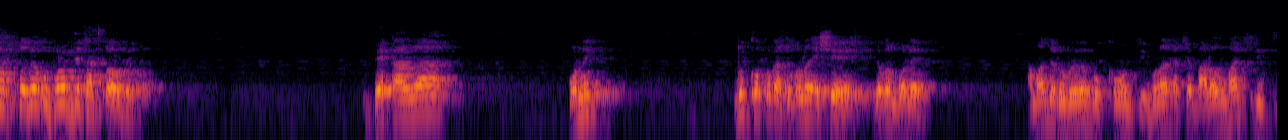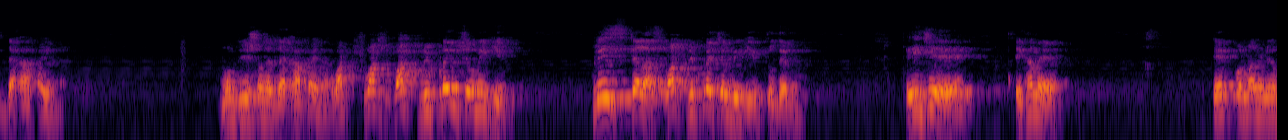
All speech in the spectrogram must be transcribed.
থাকতে হবে, উপলব্ধি থাকতে হবে। বেকাররা অনেক দুঃখ প্রকাশ যখন এসে যখন বলে, আমাদের রুবেবে মুখ্যমন্ত্রী, ওনার কাছে বারংবার দেখা পাই না। মন্ত্রীর সঙ্গে দেখা পাই না। What what what reply we give? Please tell us what reply shall we give to them এই যে এখানে টেট মাননীয়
